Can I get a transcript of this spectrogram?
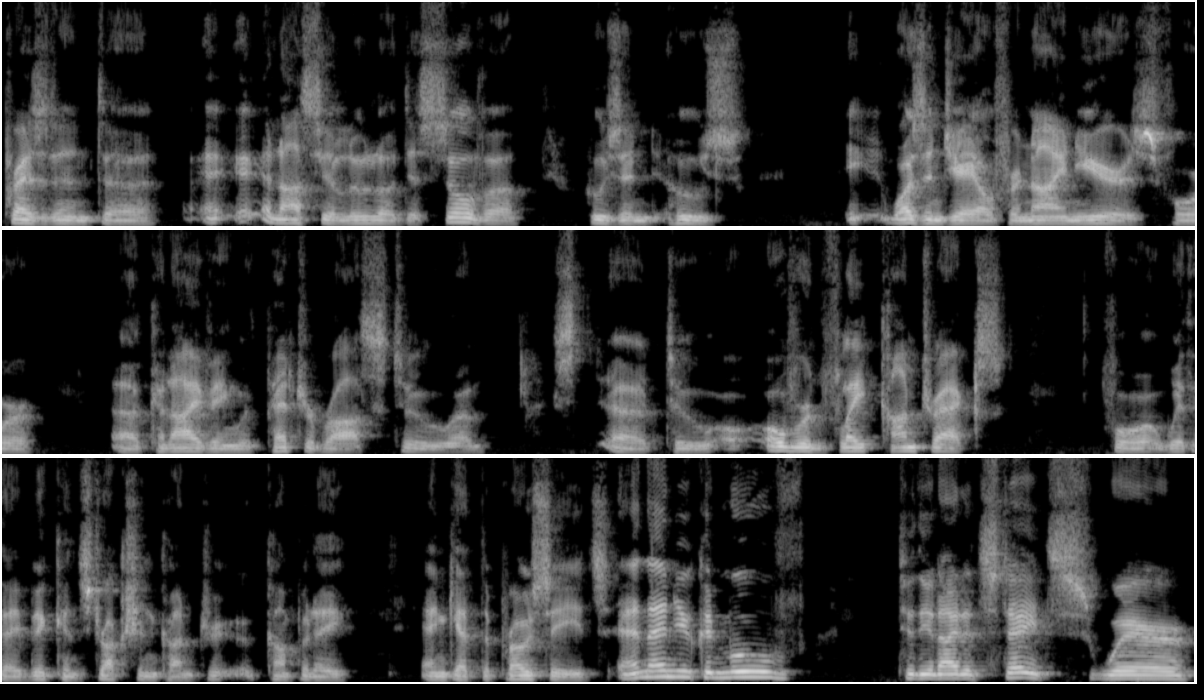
President uh, Lula da Silva, who's in who's was in jail for nine years for uh, conniving with Petrobras to um, uh, to overinflate contracts for with a big construction country, company and get the proceeds, and then you can move to the United States, where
